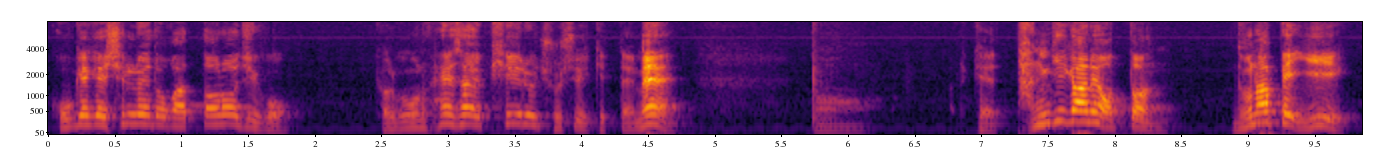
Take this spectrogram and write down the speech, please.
고객의 신뢰도가 떨어지고 결국은 회사에 피해를 줄 수 있기 때문에 어, 이렇게 단기간에 어떤 눈앞의 이익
